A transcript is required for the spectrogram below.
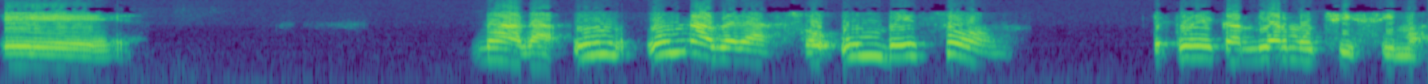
Eh, nada, un, un abrazo, un beso, te puede cambiar muchísimo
